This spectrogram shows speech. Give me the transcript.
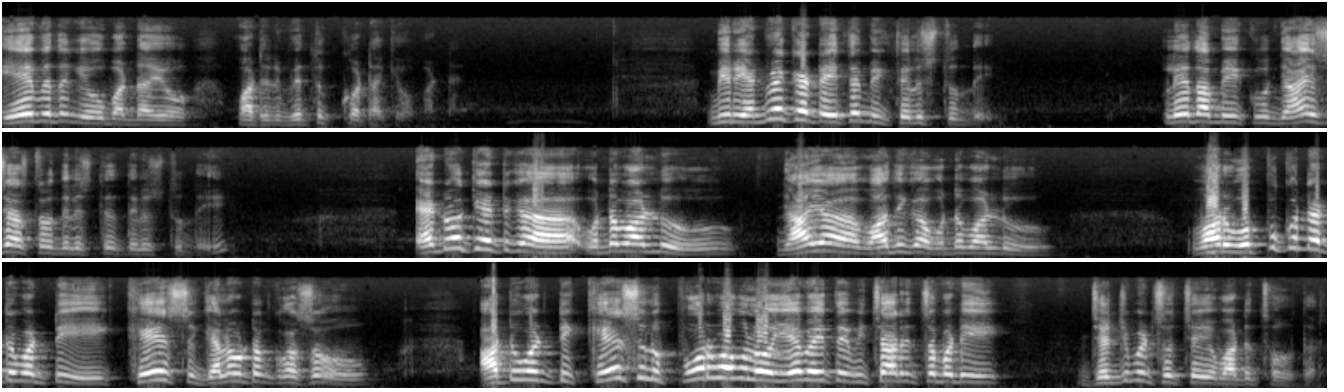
ఏ విధంగా ఇవ్వబడ్డాయో వాటిని వెతుక్కోటానికి ఇవ్వబడ్డాయి. మీరు అడ్వకేట్ అయితే మీకు తెలుస్తుంది. లేదా మీకు న్యాయశాస్త్రం తెలిస్తే తెలుస్తుంది. అడ్వకేట్గా ఉన్నవాళ్ళు న్యాయవాదిగా ఉన్నవాళ్ళు వారు ఒప్పుకున్నటువంటి కేసు గెలవటం కోసం అటువంటి కేసులు పూర్వములో ఏవైతే విచారించబడి జడ్జిమెంట్స్ వచ్చాయో వాటిని చదువుతారు.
